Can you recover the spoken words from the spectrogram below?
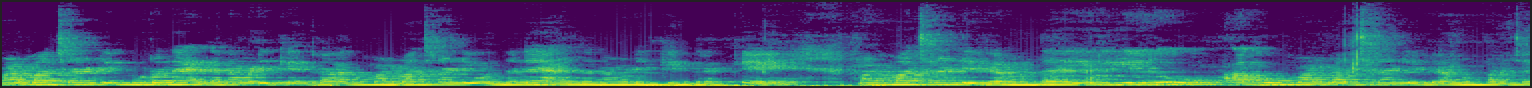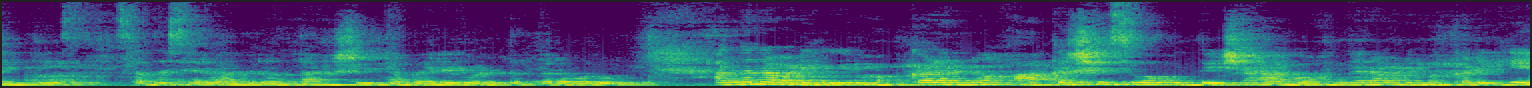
ಮಳಮಾಚನಹಳ್ಳಿ ಮೂರನೇ ಅಂಗನವಾಡಿ ಕೇಂದ್ರ ಹಾಗೂ ಮಳಮಾಚನಹಳ್ಳಿ ಒಂದನೇ ಅಂಗನವಾಡಿ ಕೇಂದ್ರಕ್ಕೆ ಮಳಮಾಚನಹಳ್ಳಿ ಗ್ರಾಮದ ಹಿರಿಯರು ಹಾಗೂ ಮಳಮಾಚನಹಳ್ಳಿ ಗ್ರಾಮ ಪಂಚಾಯಿತಿ ಸದಸ್ಯರು ಆಗಿರುವಂತಹ ಶ್ರೀತ ಬೈರೇಗೌಡ ದತ್ತರವರು ಅಂಗನವಾಡಿಗೆ ಮಕ್ಕಳನ್ನು ಆಕರ್ಷಿಸುವ ಉದ್ದೇಶ ಹಾಗೂ ಅಂಗನವಾಡಿ ಮಕ್ಕಳಿಗೆ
